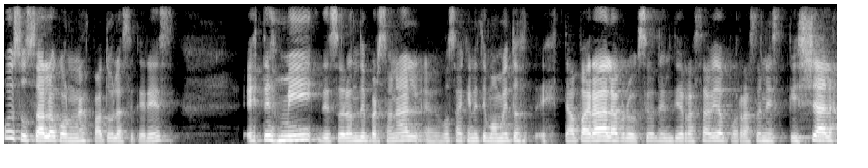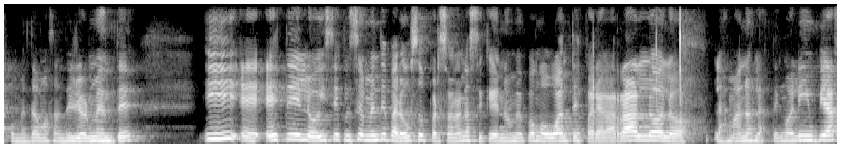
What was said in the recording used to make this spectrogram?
Puedes usarlo con una espátula si querés. Este es mi desodorante personal. Eh, vos sabés que en este momento está parada la producción en Tierra Sabia por razones que ya las comentamos anteriormente. Y eh, este lo hice exclusivamente para uso personal, así que no me pongo guantes para agarrarlo, las manos las tengo limpias.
